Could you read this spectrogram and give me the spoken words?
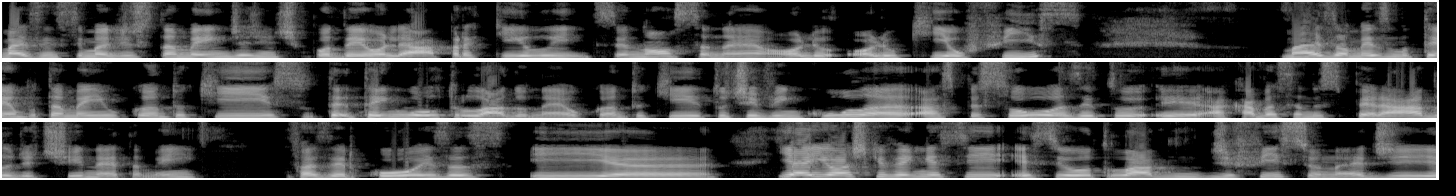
mas em cima disso também de a gente poder olhar para aquilo e dizer, nossa, né, olha, olha o que eu fiz, mas ao mesmo tempo também o quanto que isso tem o outro lado, né, o quanto que tu te vincula às pessoas e tu e acaba sendo esperado de ti, né, também fazer coisas e uh, e aí eu acho que vem esse esse outro lado difícil, né, de,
